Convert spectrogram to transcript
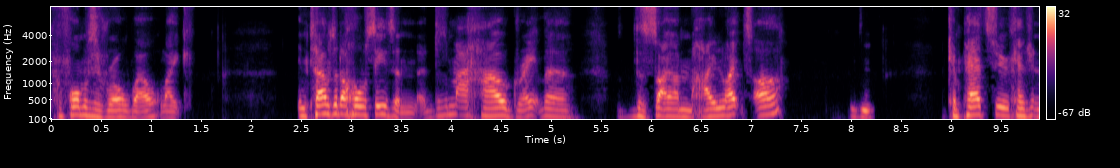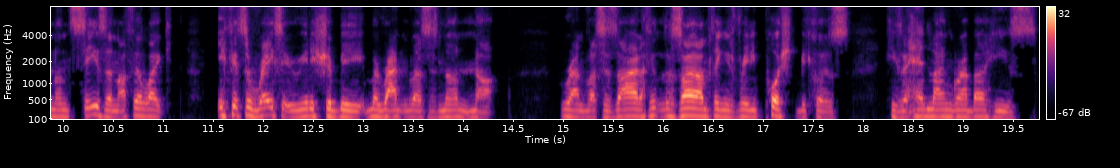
performs his role well. Like in terms of the whole season, it doesn't matter how great the the Zion highlights are mm-hmm. Compared to Kendrick Nunn's season. I feel like if it's a race, it really should be Morant versus Nunn, not Morant versus Zion. I think the Zion thing is really pushed because he's a headline grabber. He's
